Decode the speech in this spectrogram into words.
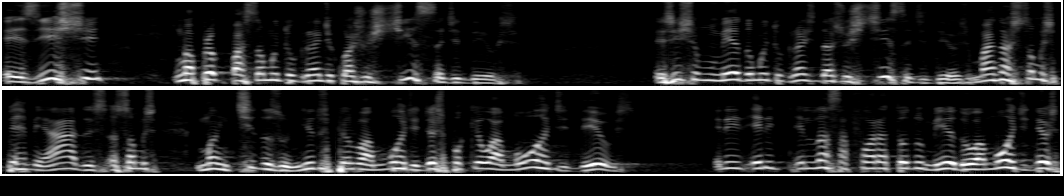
Existe uma preocupação muito grande com a justiça de Deus. Existe um medo muito grande da justiça de Deus, mas nós somos permeados, somos mantidos unidos pelo amor de Deus, porque o amor de Deus, ele, ele, ele lança fora todo medo. O amor de Deus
